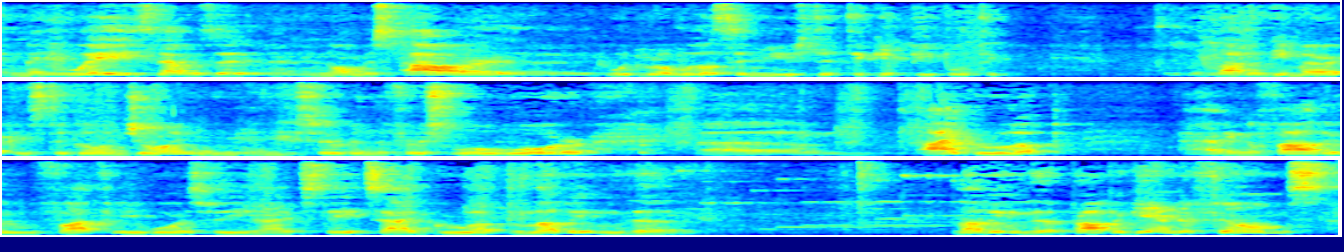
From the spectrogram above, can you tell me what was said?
in many ways, that was a, an enormous power. Uh, Woodrow Wilson used it to get people to, a lot of the Americans to go and join and, and serve in the First World War. Um, I grew up having a father who fought three wars for the United States. I grew up loving the loving the propaganda films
